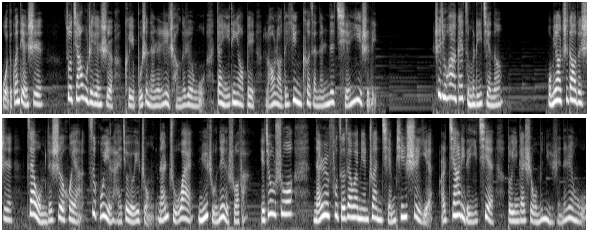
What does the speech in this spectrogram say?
我的观点是。做家务这件事可以不是男人日常的任务，但一定要被牢牢地印刻在男人的潜意识里。这句话该怎么理解呢？我们要知道的是，在我们的社会啊，自古以来就有一种男主外女主内的说法，也就是说，男人负责在外面赚钱拼事业，而家里的一切都应该是我们女人的任务。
